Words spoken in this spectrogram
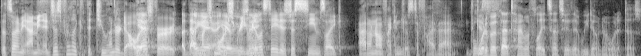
That's what I mean. I mean, just for like the two hundred dollars Yeah. for uh, that I much more get you're screen real estate. It just seems like I don't know if I can justify that. But what about that time of flight sensor that we don't know what it does?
